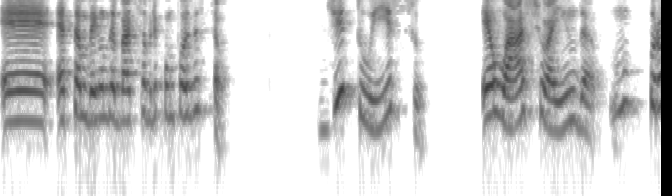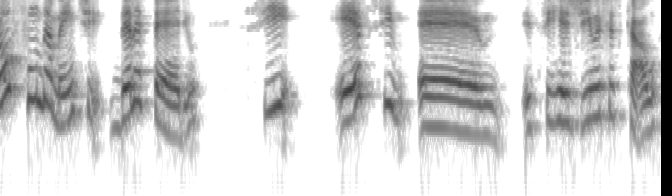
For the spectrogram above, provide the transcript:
é, é também um debate sobre composição. Dito isso, eu acho ainda profundamente deletério se esse é, esse regime fiscal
